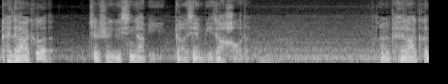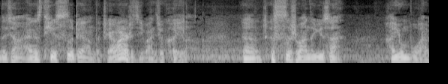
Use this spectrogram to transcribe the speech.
凯迪拉克的，这是一个性价比表现比较好的，嗯，凯迪拉克的像 XT 四这样的，只要二十几万就可以了，嗯，这个四十万的预算还用不完，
